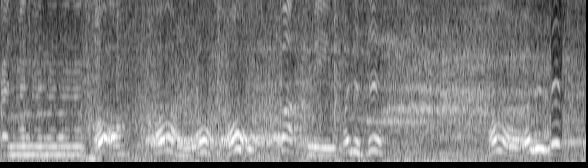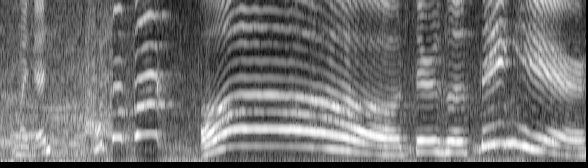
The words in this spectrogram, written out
Run, run, run, run, run, run. Oh, oh, oh, oh, fuck me. What is this? Oh, what is this? Am I dead? What the fuck? Oh, there's a thing here.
